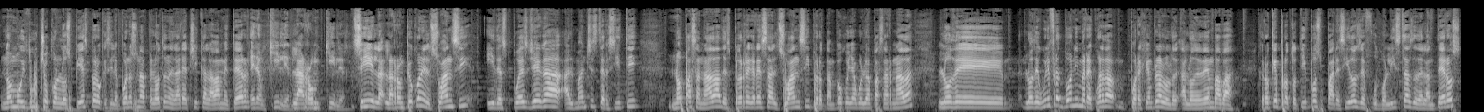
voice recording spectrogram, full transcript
no muy ducho con los pies, pero que si le pones una pelota en el área chica la va a meter. Era un killer. La un romp- killer. Sí, la, la rompió con el Swansea y después llega al Manchester City. No pasa nada, después regresa al Swansea, pero tampoco ya volvió a pasar nada. Lo de, lo de Wilfred Bony me recuerda, por ejemplo, a lo de, a lo de Demba Ba. Creo que prototipos parecidos de futbolistas, de delanteros,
